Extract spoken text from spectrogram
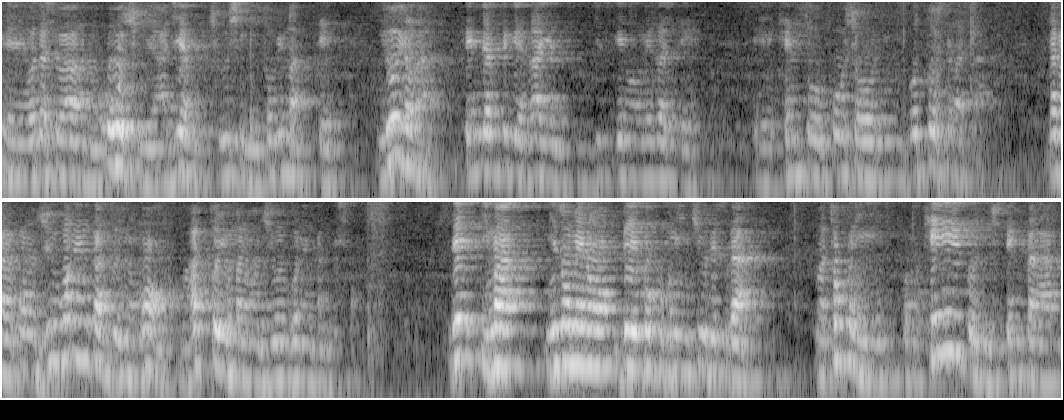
えー、私はあの欧州やアジアの中心に飛び回っていろいろな戦略的アライアンス実現を目指して、えー、検討交渉に没頭してました。だからこの15年間というのもあっという間の15年間でした。で今2度目の米国赴任中ですが、まあ、特にこの経営という視点から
